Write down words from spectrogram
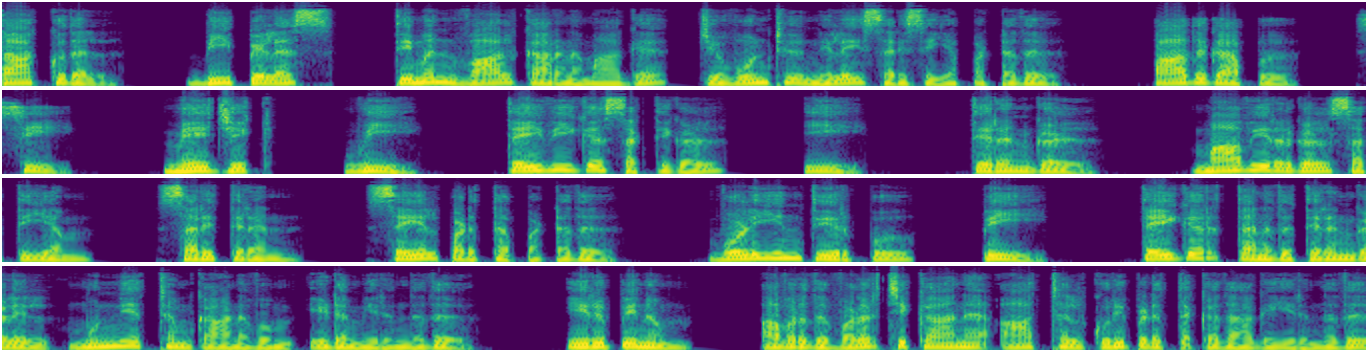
தாக்குதல் பி பிளஸ் திமன் வால் காரணமாக ஜி ஒன்று நிலை சரி செய்யப்பட்டது. பாதுகாப்பு சி மேஜிக் வி தெய்வீக சக்திகள் இ திறன்கள் மாவீரர்கள் சத்தியம் சரித்திரன் செயல்படுத்தப்பட்டது. ஒளியின் தீர்ப்பு பி தெய்கர் தனது திறன்களில் முன்னேற்றம் காணவும் இடம் இருந்தது இருப்பினும் அவரது வளர்ச்சிக்கான ஆற்றல் குறிப்பிடத்தக்கதாக இருந்தது.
